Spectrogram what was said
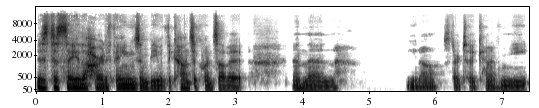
is to say the hard things and be with the consequence of it and then you know start to kind of meet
